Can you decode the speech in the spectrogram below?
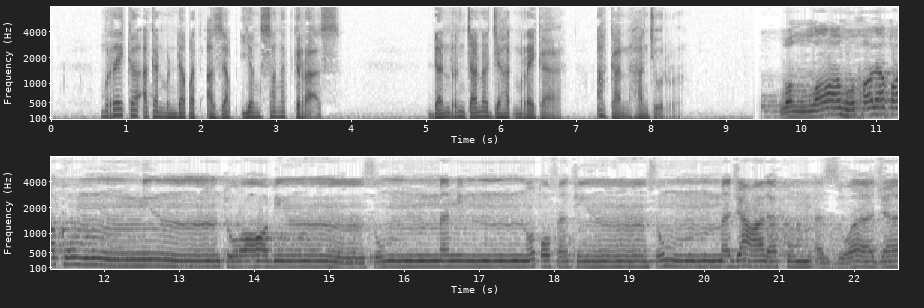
mereka akan mendapat azab yang sangat keras, dan rencana jahat mereka akan hancur. Wallahu khalaqakum min turabin thumma min nutfatin thumma ja'alakum azwaja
